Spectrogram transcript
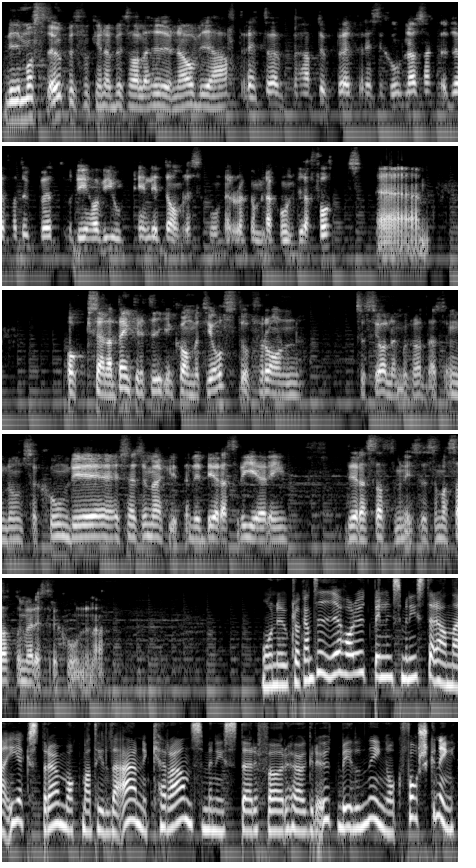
vi måste ha öppet för att kunna betala hyrorna och vi har haft rätt och haft öppet. Restriktionerna har sagt att vi har fått öppet och det har vi gjort enligt de restriktioner och rekommendationer vi har fått. Ehm, och sen att den kritiken kommer till oss då från Socialdemokraternas ungdomssektion, det känns ju märkligt när det är deras regering, deras statsminister som har satt de här restriktionerna. Och nu klockan 10 har utbildningsminister Anna Ekström och Matilda Ernkrans, minister för högre utbildning och forskning,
